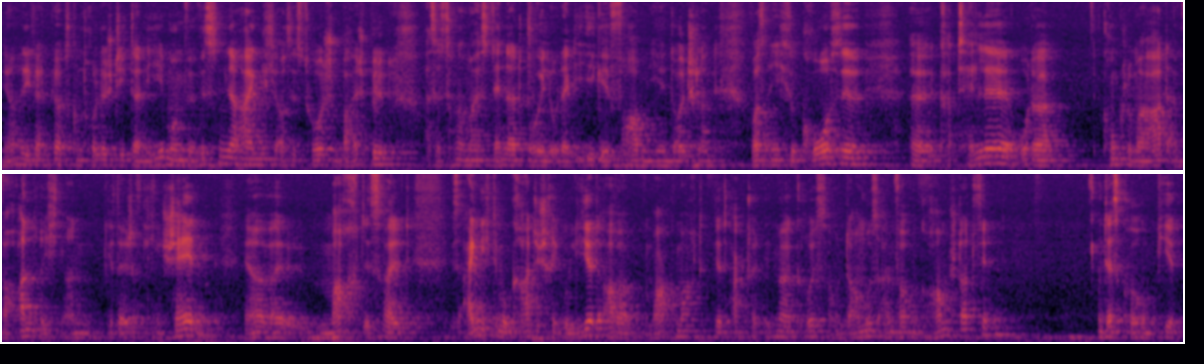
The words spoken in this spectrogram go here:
Ja, die Wettbewerbskontrolle steht daneben und wir wissen ja eigentlich aus historischem Beispiel, also sagen wir mal Standard Oil oder die IG Farben hier in Deutschland, was eigentlich so große äh, Kartelle oder Konglomerate einfach anrichten an gesellschaftlichen Schäden. Ja, weil Macht ist halt ist eigentlich demokratisch reguliert, aber Marktmacht wird aktuell immer größer und da muss einfach ein Raum stattfinden und das korrumpiert.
